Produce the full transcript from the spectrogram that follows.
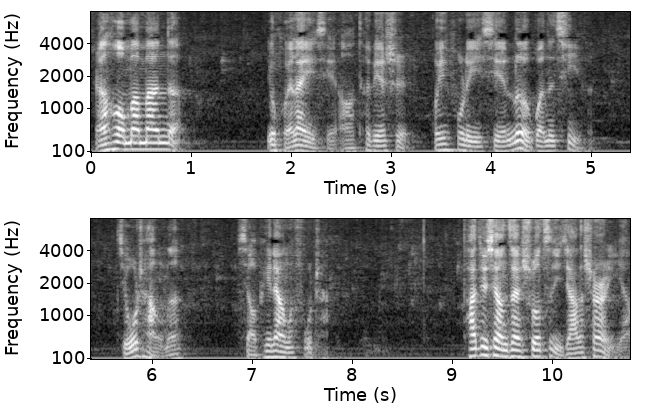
然后慢慢的又回来一些啊，特别是恢复了一些乐观的气氛，酒厂呢小批量的复产，他就像在说自己家的事儿一样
